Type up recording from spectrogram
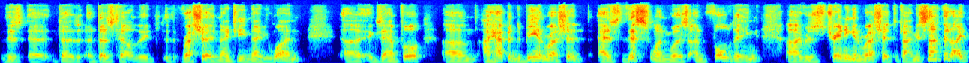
this, uh, does, uh, does tell. The, the Russia in 1991 uh, example. Um, I happened to be in Russia as this one was unfolding. Uh, I was training in Russia at the time. It's not that I,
